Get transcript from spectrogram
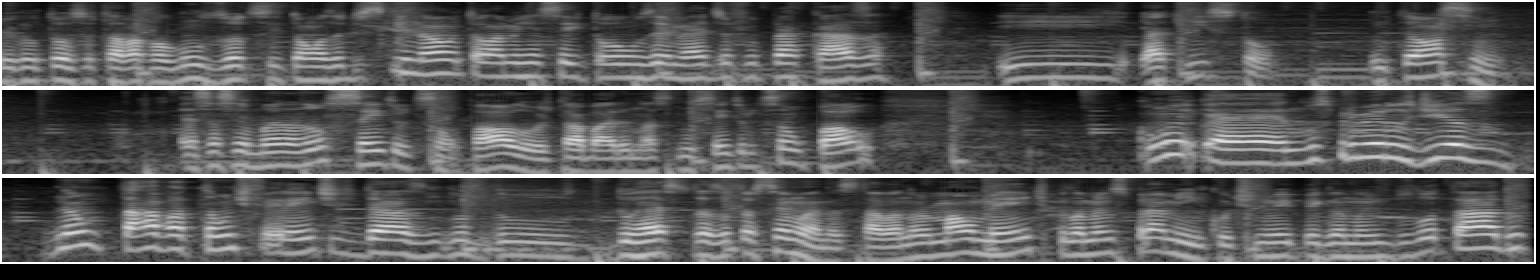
Perguntou se eu estava com alguns outros sintomas, eu disse que não, então ela me receitou uns remédios, eu fui para casa e aqui estou. Então assim, essa semana no centro de São Paulo, eu trabalho no centro de São Paulo. Com, é, nos primeiros dias não estava tão diferente das, do, do resto das outras semanas. Estava normalmente, pelo menos para mim. Continuei pegando ônibus lotado,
